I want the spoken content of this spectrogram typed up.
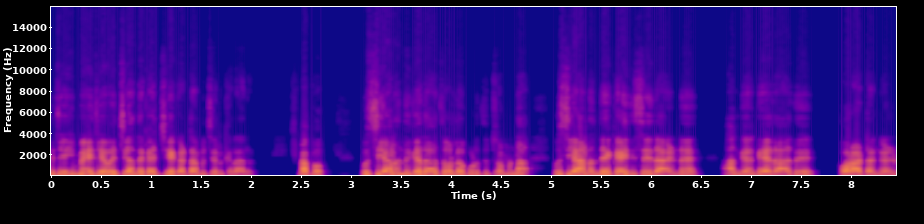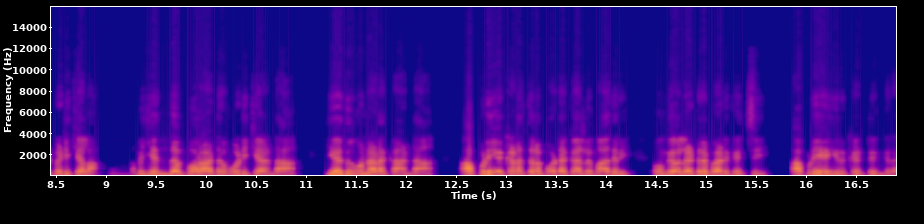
விஜய் இமேஜை வச்சு அந்த கட்சியை கட்டமைச்சிருக்கிறாரு. அப்போ புஷி ஆனந்துக்கு ஏதாவது தொல்லை கொடுத்துட்டோம்னா புஷி ஆனந்தை கைது செய்தான்னு அங்கங்க ஏதாவது போராட்டங்கள் வெடிக்கலாம். அப்ப எந்த போராட்டமும் வெடிக்காண்டாம் எதுவும் நடக்காண்டாம் அப்படியே கிணத்துல போட்ட கல் மாதிரி உங்க லெட்டர் பேட் கட்சி அப்படியே இருக்கட்டுங்கிற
